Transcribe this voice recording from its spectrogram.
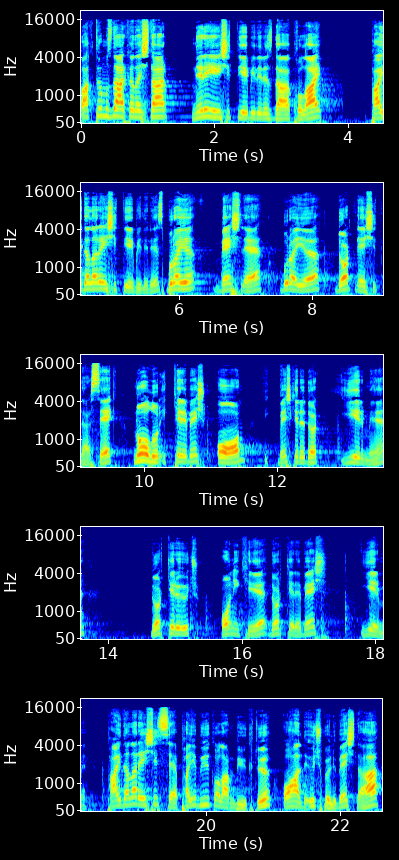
Baktığımızda arkadaşlar nereye eşitleyebiliriz daha kolay? Paydaları eşitleyebiliriz. Burayı 5 ile burayı 4 ile eşitlersek ne olur? 2 kere 5 10. 5 kere 4 20. 4 kere 3 12. 4 kere 5 20. Paydalar eşitse payı büyük olan büyüktü. O halde 3 bölü 5 daha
